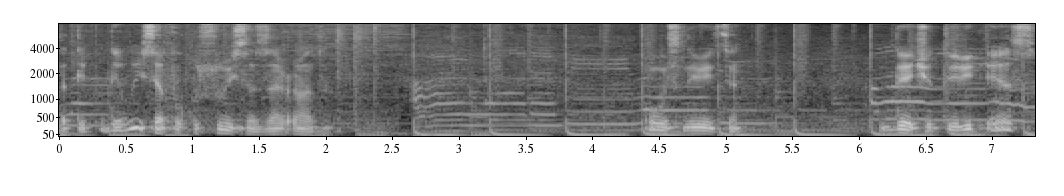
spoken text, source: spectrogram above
Та ти подивися, фокусуйся зараза. Ось дивіться. D4S.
